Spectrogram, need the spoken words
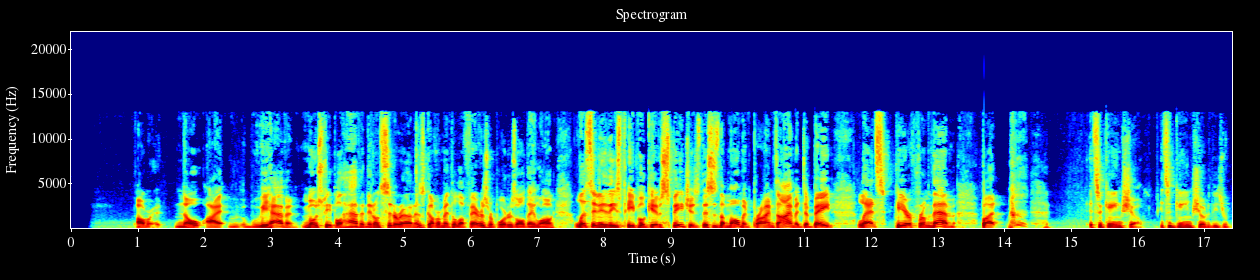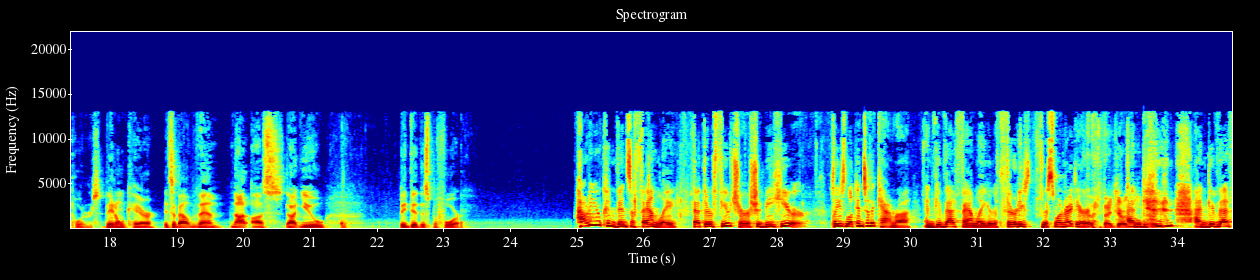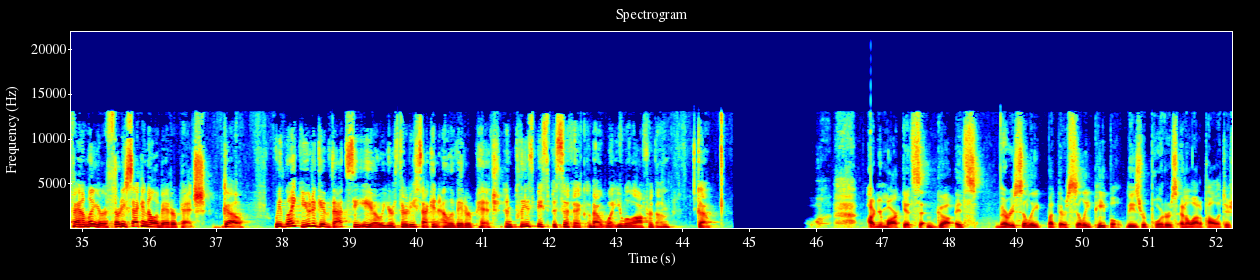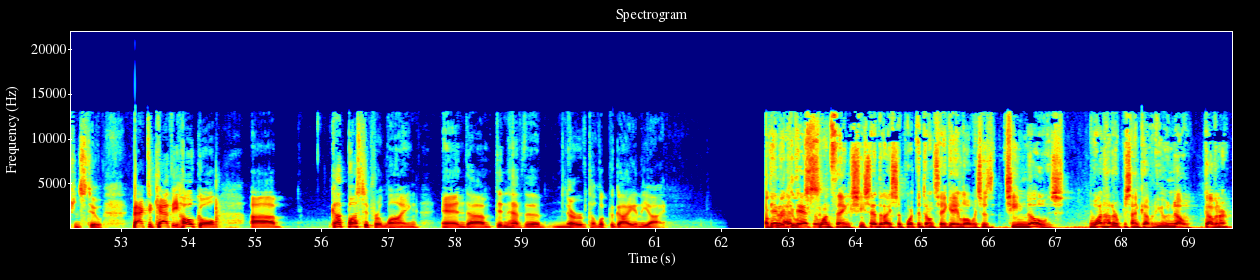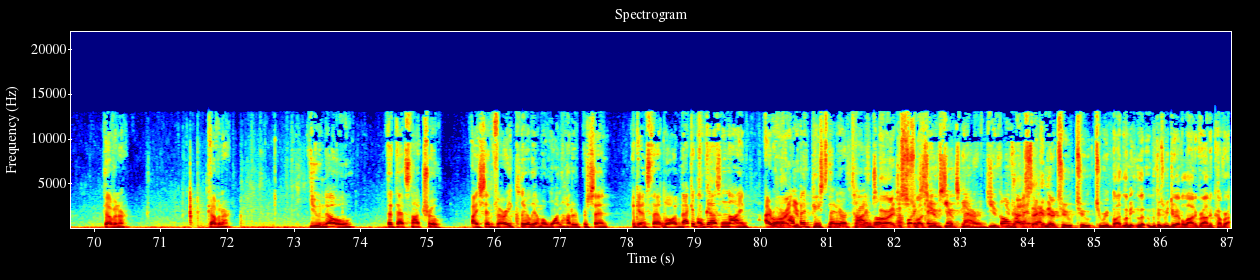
All right. No, I we haven't. Most people haven't. They don't sit around as governmental affairs reporters all day long listening to these people give speeches. This is the moment, prime time, a debate. Let's hear from them. But it's a game show. It's a game show to these reporters. They don't care. It's about them, not us, not you. They did this before. How do you convince a family that their future should be here? Please look into the camera and give that family your 30, this one right here. Thank you. And, give, and give that family your 30 second elevator pitch. Go. We'd like you to give that CEO your 30 second elevator pitch, and please be specific about what you will offer them. Go on your mark, get set, go. It's very silly, but they're silly people, these reporters, and a lot of politicians too. Back to Kathy Hochul, uh, got busted for lying and um, didn't have the nerve to look the guy in the eye. David, I have to answer one thing. She said that I support the Don't Say Gay law, which is she knows 100%, Governor. You know, Governor, Governor, Governor, you know that that's not true. I said very clearly I'm a 100% against that law. Back in 2009, okay. I wrote right, an op-ed piece to the New York Times. All right, Mr. Schwartz, you've, you've, you've, you've, you've had a second there to, to, to rebut. Let me, because we do have a lot of ground to cover.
